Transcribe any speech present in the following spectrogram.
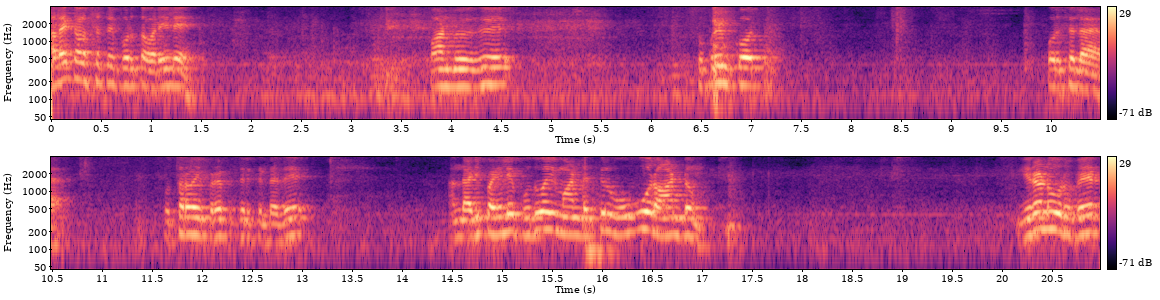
தலைக்கவசத்தை பொறுத்த வரையிலே மாண்புமிகு சுப்ரீம் கோர்ட் ஒரு சில உத்தரவை பிறப்பித்திருக்கின்றது. அந்த அடிப்படையிலே புதுவை மாநிலத்தில் ஒவ்வொரு ஆண்டும் இருநூறு பேர்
